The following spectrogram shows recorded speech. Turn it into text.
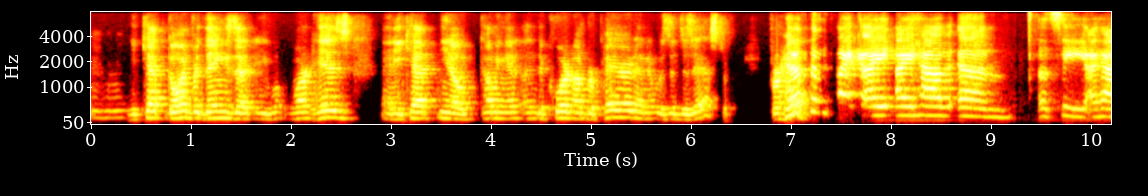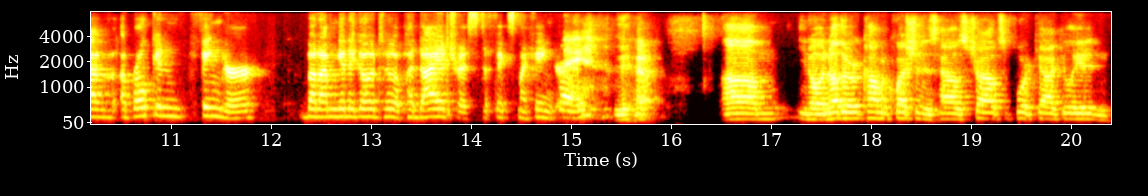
Mhm. He kept going for things that he- weren't his and he kept, you know, coming in- into court unprepared and it was a disaster for him. Like I, I have, um, let's see, I have a broken finger, but I'm gonna go to a podiatrist to fix my finger. Right. Yeah. Um, you know, another common question is how's child support calculated? And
